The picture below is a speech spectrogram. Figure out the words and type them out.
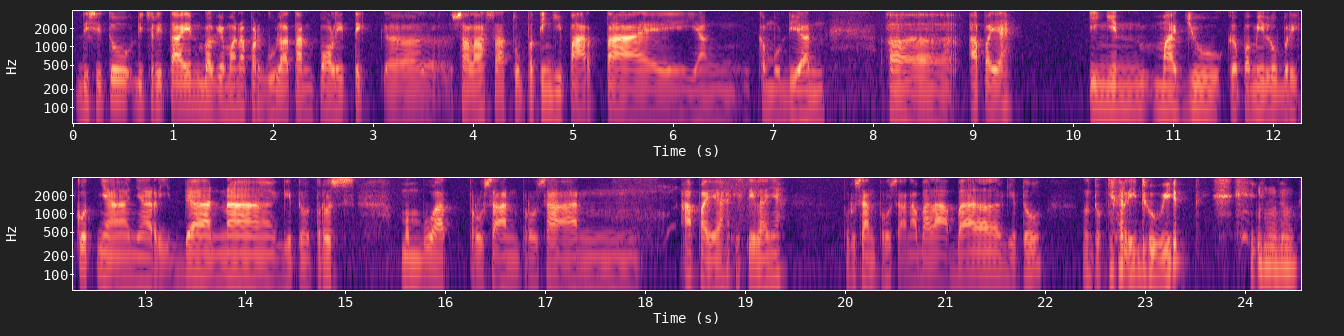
di situ diceritain bagaimana pergulatan politik eh, salah satu petinggi partai yang kemudian eh, apa ya ingin maju ke pemilu berikutnya, nyari dana gitu, terus membuat perusahaan-perusahaan apa ya istilahnya? Perusahaan-perusahaan abal-abal gitu untuk nyari duit. gitu.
